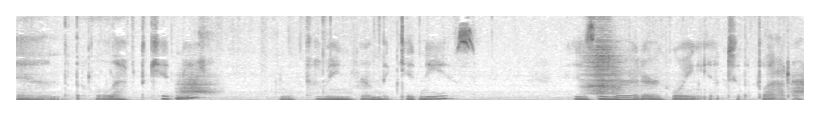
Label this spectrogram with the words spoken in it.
and the left kidney. Coming from the kidneys is the ureter going into the bladder.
